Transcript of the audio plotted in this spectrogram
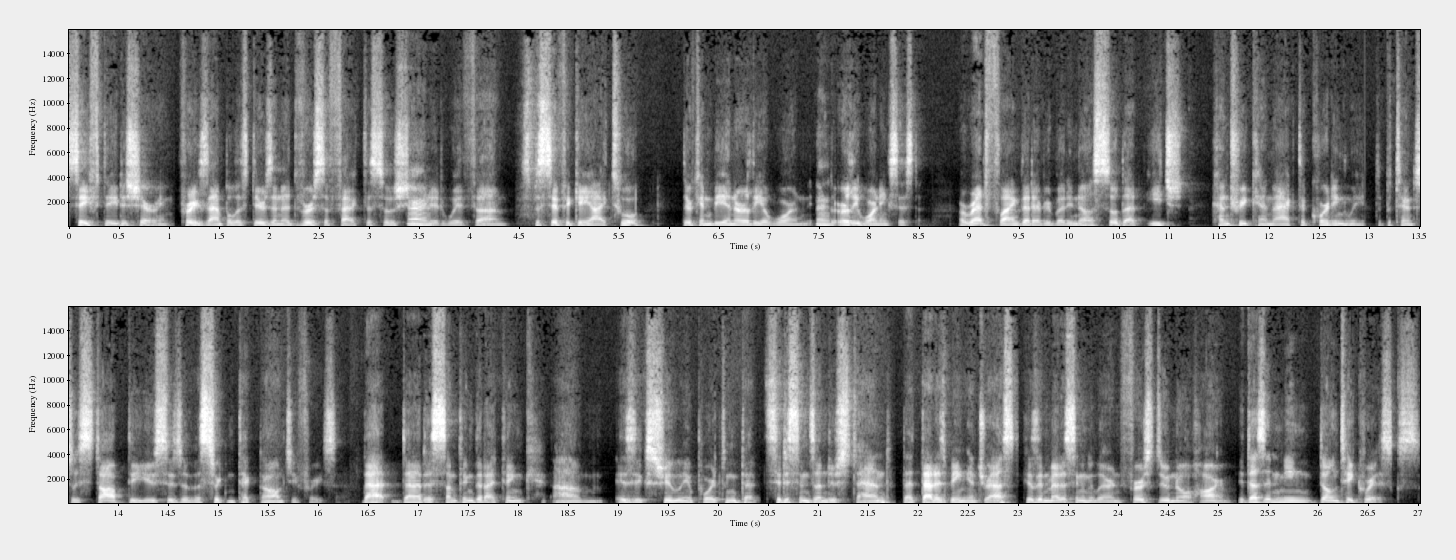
safe data sharing. For example, if there's an adverse effect associated mm. with um, specific AI tool, there can be an early warn mm. early warning system, a red flag that everybody knows, so that each country can act accordingly to potentially stop the usage of a certain technology, for example. That that is something that I think um, is extremely important that citizens understand that that is being addressed. Because in medicine, we learn first do no harm. It doesn't mean don't take risks.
